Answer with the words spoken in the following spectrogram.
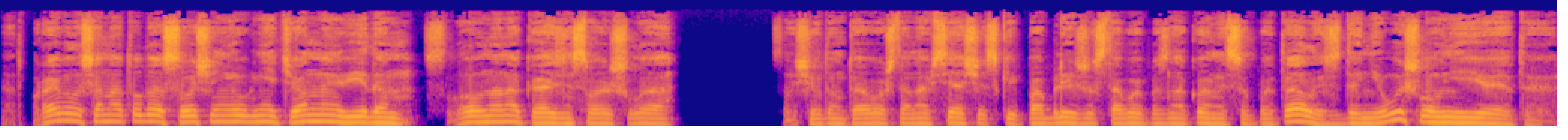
Отправилась она туда с очень угнетенным видом, словно на казнь свою шла. С учетом того, что она всячески поближе с тобой познакомиться пыталась, да не вышло у нее это,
